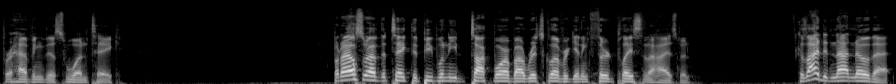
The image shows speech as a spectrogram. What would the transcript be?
for having this one take. But I also have the take that people need to talk more about Rich Glover getting third place in the Heisman. Because I did not know that.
